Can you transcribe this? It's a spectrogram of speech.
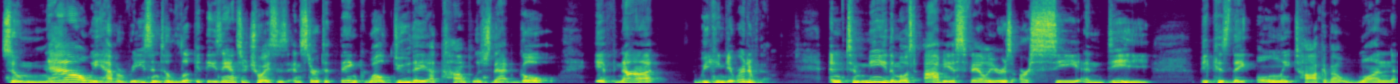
So now we have a reason to look at these answer choices and start to think, well, do they accomplish that goal? If not, we can get rid of them. And to me, the most obvious failures are C and D because they only talk about one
